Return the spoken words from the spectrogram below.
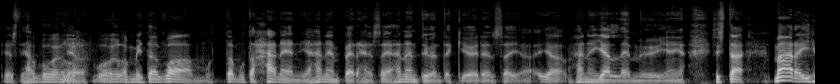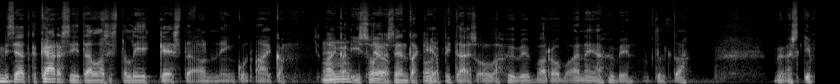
tietysti hän voi olla, voi olla mitä vaan, mutta, mutta hänen ja hänen perheensä ja hänen työntekijöidensä ja, ja hänen jälleenmyyjien ja siis tämä määrä ihmisiä, jotka kärsii tällaisista liikkeistä on niin kuin aika, mm, aika iso joo, ja sen takia on. pitäisi olla hyvin varovainen ja hyvin tota, myöskin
